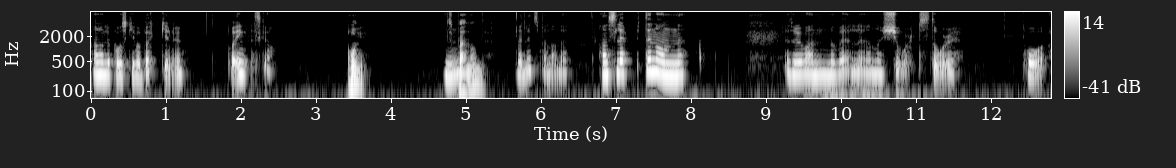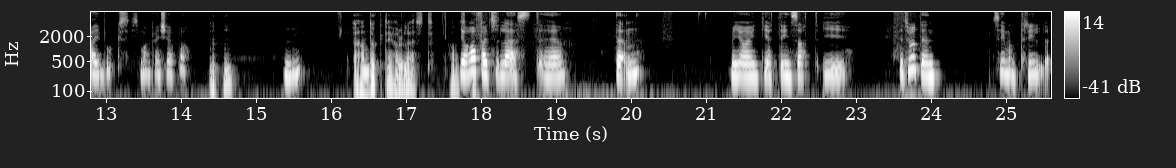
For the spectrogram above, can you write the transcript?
Han håller på att skriva böcker nu. På engelska. Oj. Mm. Spännande. Väldigt spännande. Han släppte någon, jag tror det var en novell eller någon short story. På iBooks som man kan köpa. Mhm. Mm. Är han duktig? Har du läst? Hans Jag har faktiskt läst eh, den. Men jag är inte jätteinsatt i, jag tror att det är en, säger man thriller?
